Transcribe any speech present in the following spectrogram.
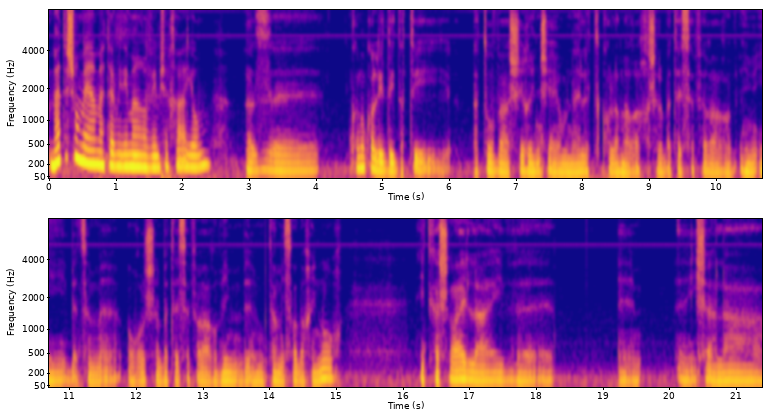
מה אתה שומע מהתלמידים הערבים שלך היום? אז קודם כל, ידידתי הטובה, שירין, שהיא היום מנהלת כל המערך של בתי ספר הערבים, היא בעצם ראש בתי ספר הערבים מטעם משרד החינוך, התקשרה אליי והיא שאלה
